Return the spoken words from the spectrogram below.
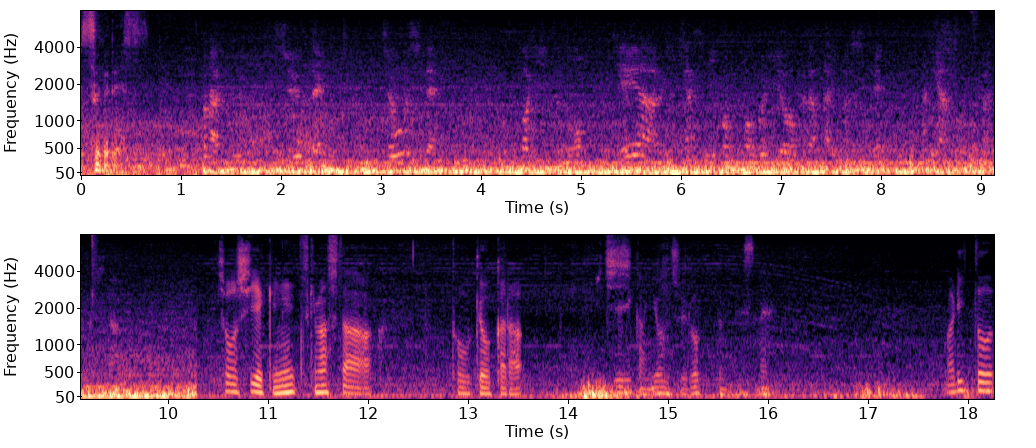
すぐです。銚子駅に着きました。東京から1時間46分ですね。割と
